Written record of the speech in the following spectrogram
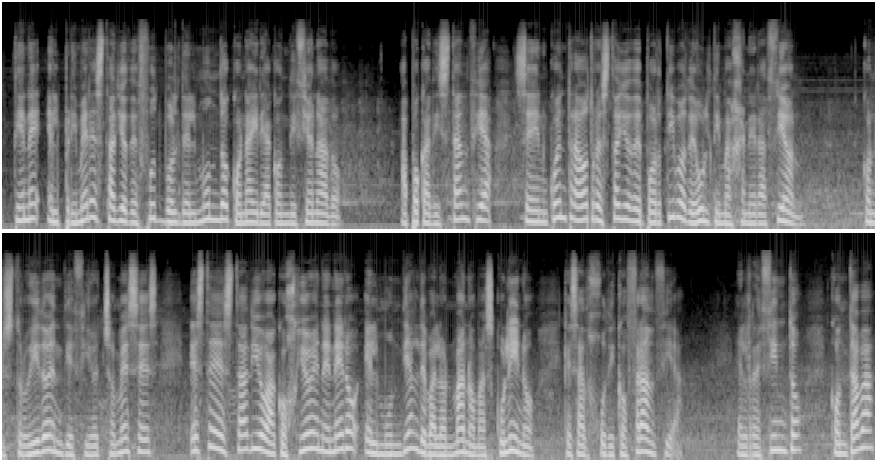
tiene el primer estadio de fútbol del mundo con aire acondicionado. A poca distancia se encuentra otro estadio deportivo de última generación. Construido en 18 meses, este estadio acogió en enero el Mundial de Balonmano masculino, que se adjudicó Francia. El recinto contaba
